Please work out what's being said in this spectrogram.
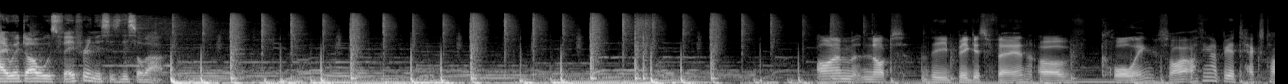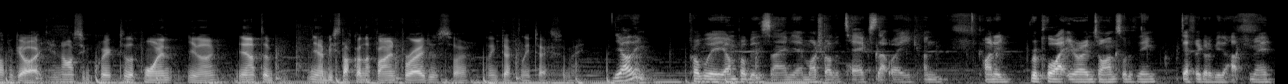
hey, we're Direwolves FIFA and this is this or that. I'm not the biggest fan of calling, so I think I'd be a text type of guy. You're nice and quick to the point, you know. You don't have to, you know, be stuck on the phone for ages. So I think definitely text for me. Yeah, I think probably I'm probably the same. Yeah, much rather text. That way you can kind of reply at your own time, sort of thing. Definitely got to be that for me.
